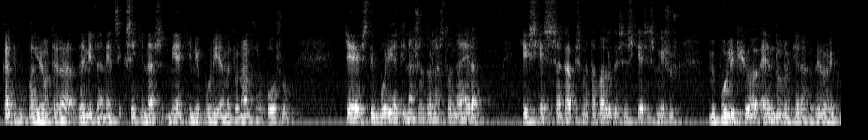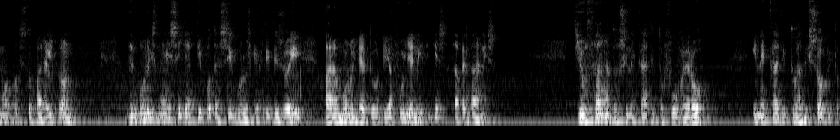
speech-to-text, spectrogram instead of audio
κάτι που παλαιότερα δεν ήταν έτσι, ξεκινάς μια κοινή πορεία με τον άνθρωπό σου και στην πορεία τεινάζονται όλα στον αέρα και οι σχέσεις αγάπης μεταβάλλονται σε σχέσεις μίσους με πολύ πιο έντονο και ραγδαίο ρυθμό από ό,τι στο παρελθόν. Δεν μπορείς να είσαι για τίποτα σίγουρος για αυτή τη ζωή παρά μόνο για το ότι αφού γεννήθηκες θα πεθάνεις. Και ο θάνατος είναι κάτι το φοβερό, είναι κάτι το αδυσόπιτο.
